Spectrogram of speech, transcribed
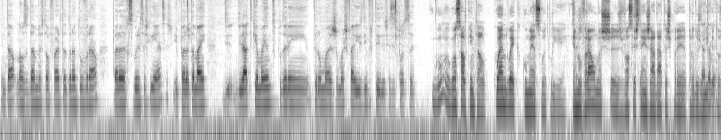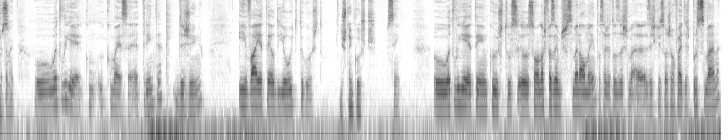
Então, nós damos esta oferta durante o verão para receber estas crianças e para também, didaticamente, poderem ter umas, umas férias divertidas, se isso pode ser. Gonçalo Quintal, quando é que começa o ateliê? É no verão, mas eh, vocês têm já datas para, para 2014? Exatamente, exatamente. O ateliê começa a 30 de junho e vai até o dia 8 de agosto. Isto tem custos? Sim. O ateliê tem um custo, nós fazemos semanalmente, ou seja, todas as, as inscrições são feitas por semana,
